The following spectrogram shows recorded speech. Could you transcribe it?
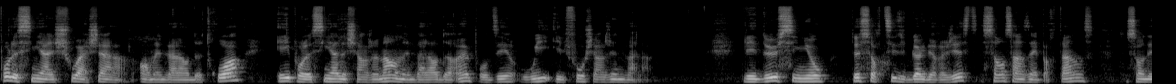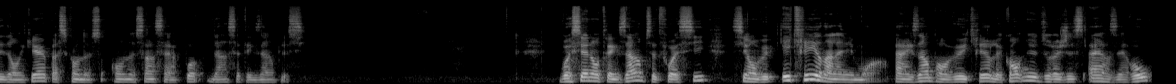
pour le signal choix charge, on met une valeur de 3 et pour le signal de chargement, on met une valeur de 1 pour dire oui, il faut charger une valeur. Les deux signaux de sortie du bloc de registre sont sans importance. Ce sont des don't care parce qu'on ne, s'en sert pas dans cet exemple-ci. Voici un autre exemple, cette fois-ci, si on veut écrire dans la mémoire. Par exemple, on veut écrire le contenu du registre R0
